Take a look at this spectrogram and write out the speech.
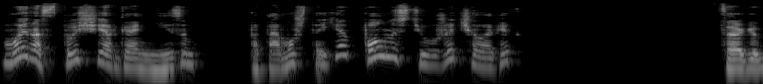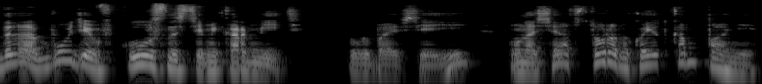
мой растущий организм, потому что я полностью уже человек». «Тогда будем вкусностями кормить», — улыбаюсь я ей, унося в сторону кают-компании,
